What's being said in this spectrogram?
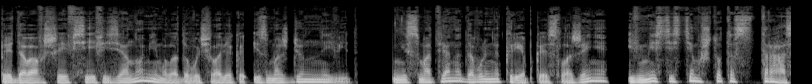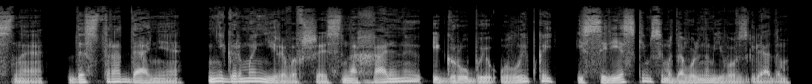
придававшая всей физиономии молодого человека изможденный вид, несмотря на довольно крепкое сложение и вместе с тем что-то страстное, до страдания, не гармонировавшее с нахальную и грубой улыбкой и с резким самодовольным его взглядом.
